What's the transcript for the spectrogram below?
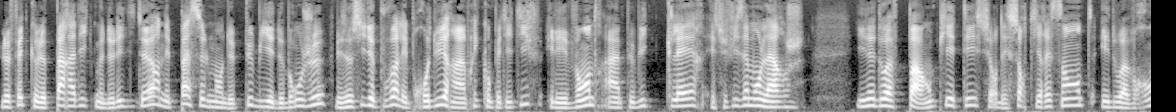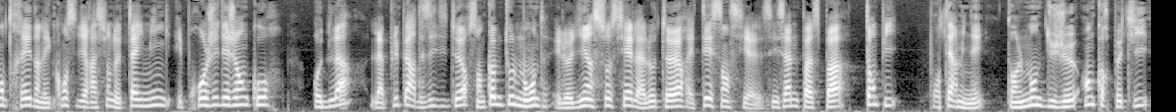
le fait que le paradigme de l'éditeur n'est pas seulement de publier de bons jeux, mais aussi de pouvoir les produire à un prix compétitif et les vendre à un public clair et suffisamment large. Ils ne doivent pas empiéter sur des sorties récentes et doivent rentrer dans les considérations de timing et projets déjà en cours. Au-delà, la plupart des éditeurs sont comme tout le monde et le lien social à l'auteur est essentiel. Si ça ne passe pas, tant pis. Pour terminer, dans le monde du jeu encore petit,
